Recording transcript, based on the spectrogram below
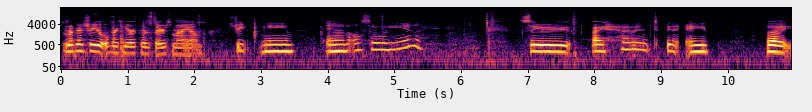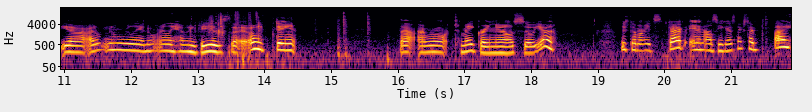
I'm not going to show you over here because there's my um, street name and also yeah. So I haven't been a but yeah I don't know really I don't really have any videos that oh dang it that I want to make right now. So yeah. Please comment rate subscribe and I'll see you guys next time. Bye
